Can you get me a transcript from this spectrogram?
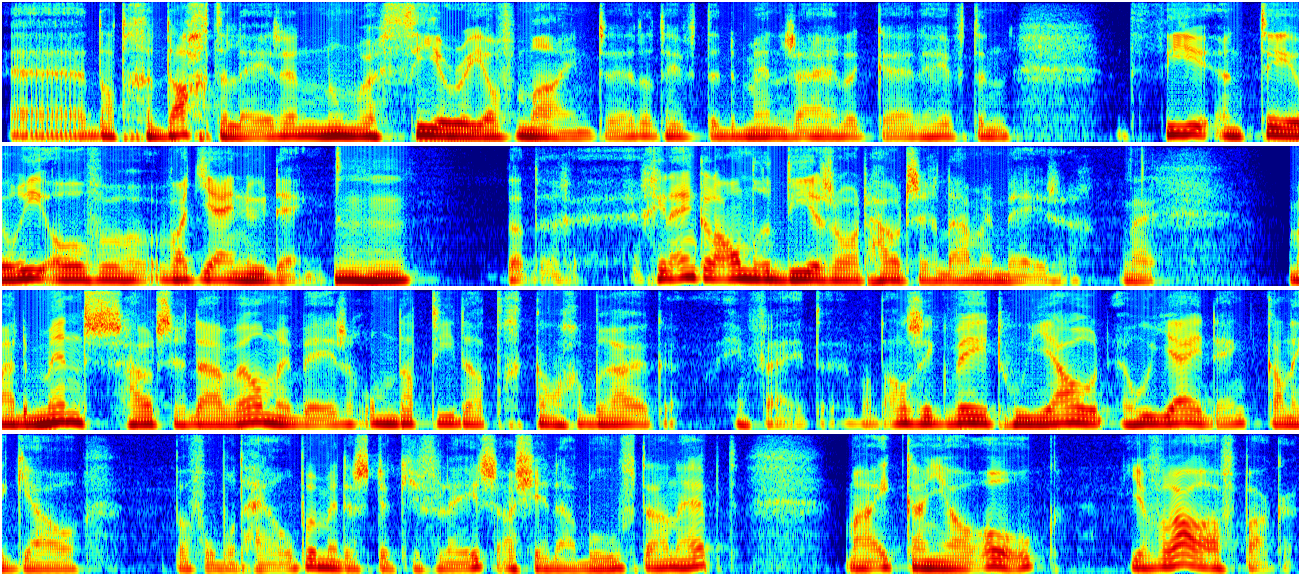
eh, dat gedachte lezen. En dat noemen we theory of mind. Hè. Dat heeft de, de mens eigenlijk eh, heeft een, the- een theorie over wat jij nu denkt. Dat, eh, geen enkele andere diersoort houdt zich daarmee bezig. Nee. Maar de mens houdt zich daar wel mee bezig, omdat hij dat kan gebruiken in feite. Want als ik weet hoe, jou, hoe jij denkt, kan ik jou bijvoorbeeld helpen met een stukje vlees, als je daar behoefte aan hebt. Maar ik kan jou ook je vrouw afpakken.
